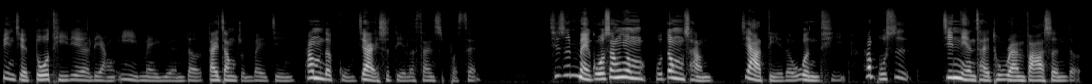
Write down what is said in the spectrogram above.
并且多提列了两亿美元的呆账准备金。他们的股价也是跌了三十 percent。其实美国商用不动产价跌的问题，它不是今年才突然发生的，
